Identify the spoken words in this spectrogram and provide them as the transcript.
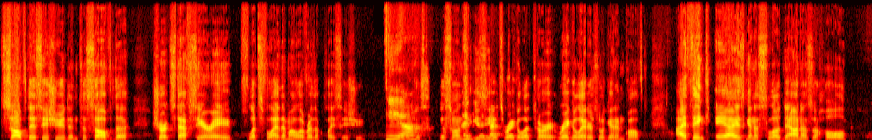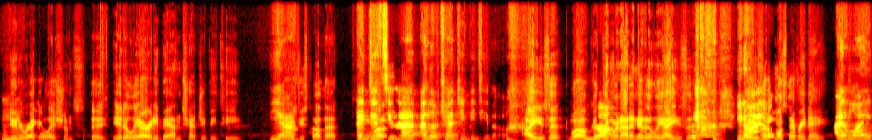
solve this issue than to solve the short staff CRA. Let's fly them all over the place issue. yeah. This this one's I agree with easy. that. It's regulatory. Regulators will get involved. I think AI is going to slow down as a whole due to Mhm. regulations. Uh, Italy already banned ChatGPT. I don't know Yeah. if you saw that. I did of- see that. I love ChatGPT though. I use it. Well, good No. thing we're not in Italy. I use it. You know, I I, use it almost every day. I like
